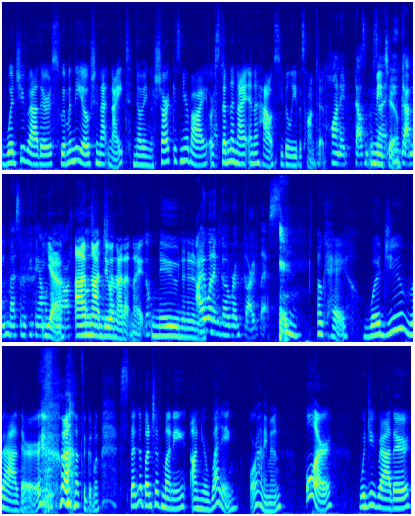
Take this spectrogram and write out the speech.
Would you rather swim in the ocean at night knowing a shark is nearby or spend the night in a house you believe is haunted? Haunted, thousand percent. Me too. You got me messed up if you think I'm gonna Yeah, the ocean I'm not doing shark. that at night. Nope. No, no, no, no, no. I wouldn't go regardless. Okay. Would you rather, that's a good one, spend a bunch of money on your wedding or honeymoon? Or would you rather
